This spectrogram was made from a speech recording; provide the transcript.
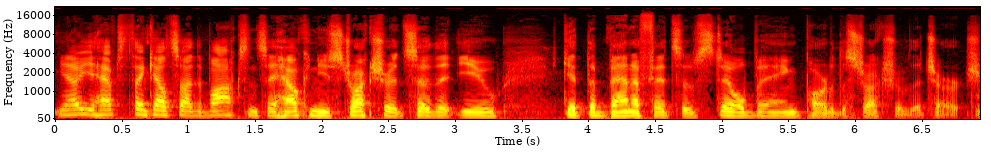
you know, you have to think outside the box and say, how can you structure it so that you get the benefits of still being part of the structure of the church?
